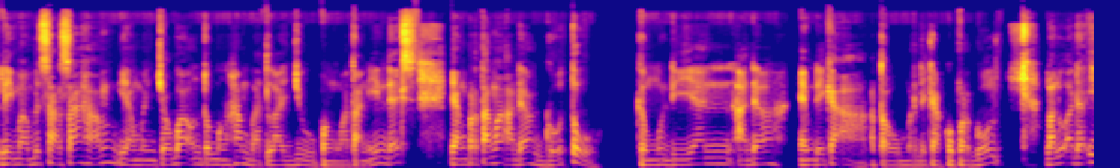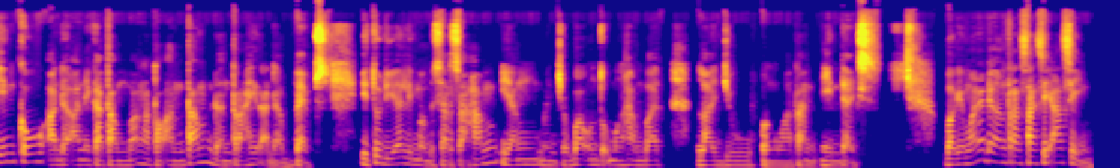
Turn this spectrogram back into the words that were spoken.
lima besar saham yang mencoba untuk menghambat laju penguatan indeks, yang pertama ada Goto kemudian ada MDKA atau Merdeka Copper Gold, lalu ada Inco, ada Aneka Tambang atau Antam, dan terakhir ada BEPS. Itu dia lima besar saham yang mencoba untuk menghambat laju penguatan indeks. Bagaimana dengan transaksi asing?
